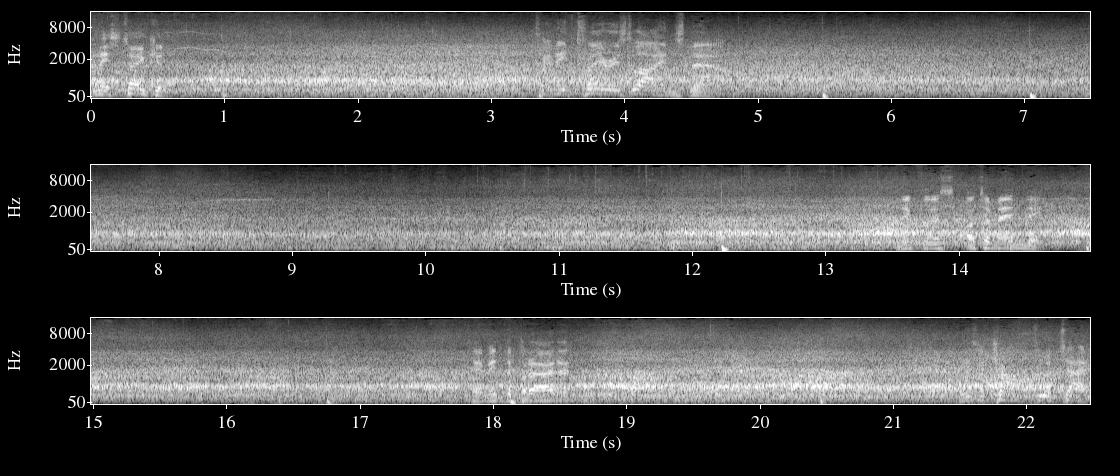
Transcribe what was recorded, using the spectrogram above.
And it's taken. Can he now? Nicolas Otamendi. Kevin De Bruyne. Here's a chance to attack.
